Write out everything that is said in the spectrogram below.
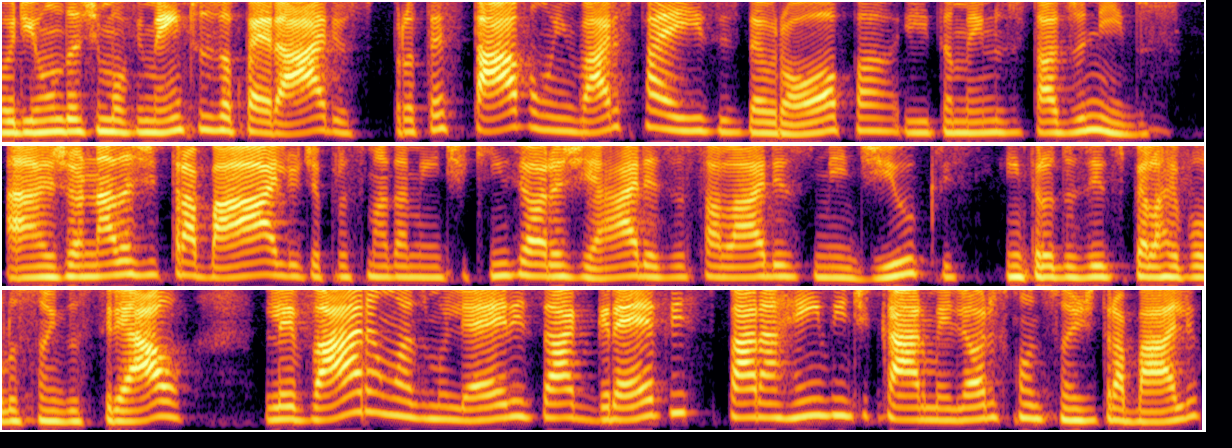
oriundas de movimentos operários protestavam em vários países da Europa e também nos Estados Unidos. As jornadas de trabalho de aproximadamente 15 horas diárias e os salários medíocres introduzidos pela Revolução Industrial levaram as mulheres a greves para reivindicar melhores condições de trabalho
